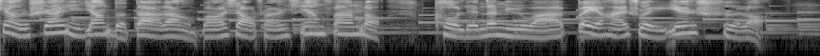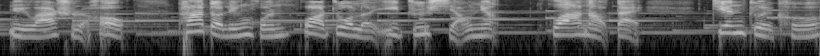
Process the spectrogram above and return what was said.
像山一样的大浪把小船掀翻了。可怜的女娃被海水淹死了。女娃死后，他的灵魂化作了一只小鸟，花脑袋，尖嘴壳，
